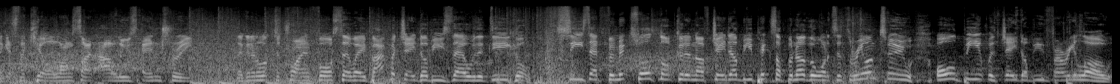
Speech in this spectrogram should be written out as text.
and gets the kill alongside allu's entry. They're going to look to try and force their way back, but JW's there with a deagle. CZ for Mixwell's not good enough. JW picks up another one. It's a three on two, albeit with JW very low.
